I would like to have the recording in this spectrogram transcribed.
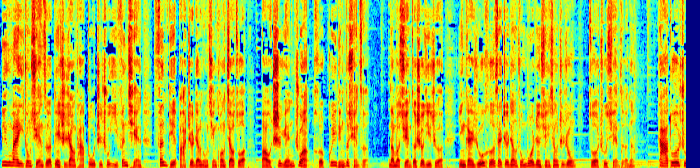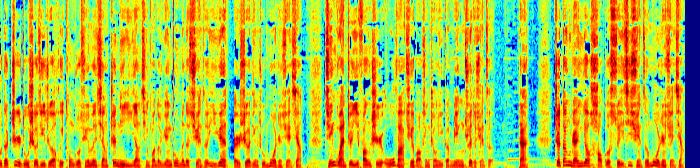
另外一种选择便是让他不支出一分钱，分别把这两种情况叫做保持原状和归零的选择。那么选择设计者应该如何在这两种默认选项之中做出选择呢？大多数的制度设计者会通过询问像珍妮一样情况的员工们的选择意愿而设定出默认选项。尽管这一方式无法确保形成一个明确的选择，但这当然要好过随机选择默认选项，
